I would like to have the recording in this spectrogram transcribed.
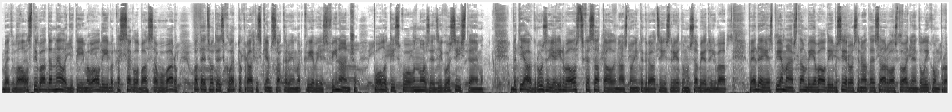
bet valsti vada neleģitīma valdība, kas saglabā savu varu, pateicoties kleptokrātiskiem sakariem ar Krievijas finanšu, politisko un noziedzīgo sistēmu. Bet jā, Gruzija ir valsts, kas attālinās no integrācijas rietumu sabiedrībā. Pēdējais piemērs tam bija valdības ierosinātais ārvalstu aģentu likuma.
